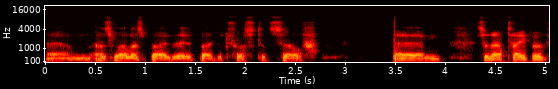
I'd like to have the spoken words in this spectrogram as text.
um, as well as by the by the trust itself. Um, so that type of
